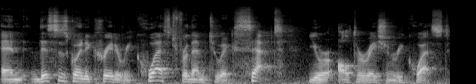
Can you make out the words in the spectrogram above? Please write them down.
and this is going to create a request for them to accept your alteration request.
